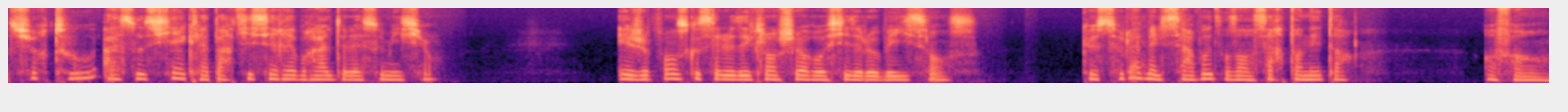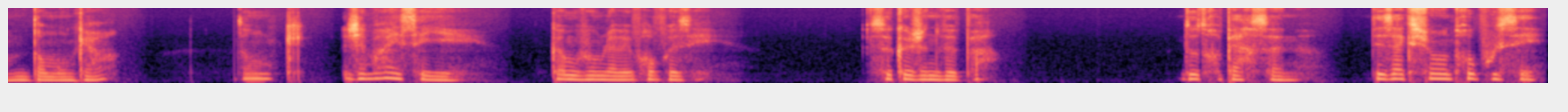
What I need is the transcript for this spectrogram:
Surtout associé avec la partie cérébrale de la soumission. Et je pense que c'est le déclencheur aussi de l'obéissance. Que cela met le cerveau dans un certain état. Enfin, dans mon cas. Donc, j'aimerais essayer, comme vous me l'avez proposé. Ce que je ne veux pas d'autres personnes, des actions trop poussées,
